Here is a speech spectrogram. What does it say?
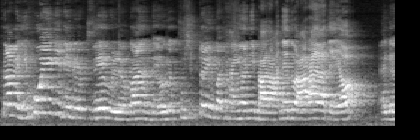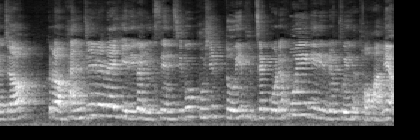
그러면 이 호의 길이를 구해보려고 하는데 여기가 90도인 건 당연히 말 안 해도 알아야 돼요 알겠죠? 그럼 반지름의 길이가 6cm고 90도의 부채꼴의 호의 길이를 구해서 더하면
